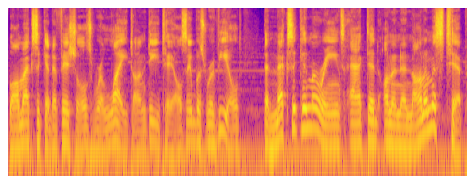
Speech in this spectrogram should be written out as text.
While Mexican officials were light on details, it was revealed that Mexican Marines acted on an anonymous tip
